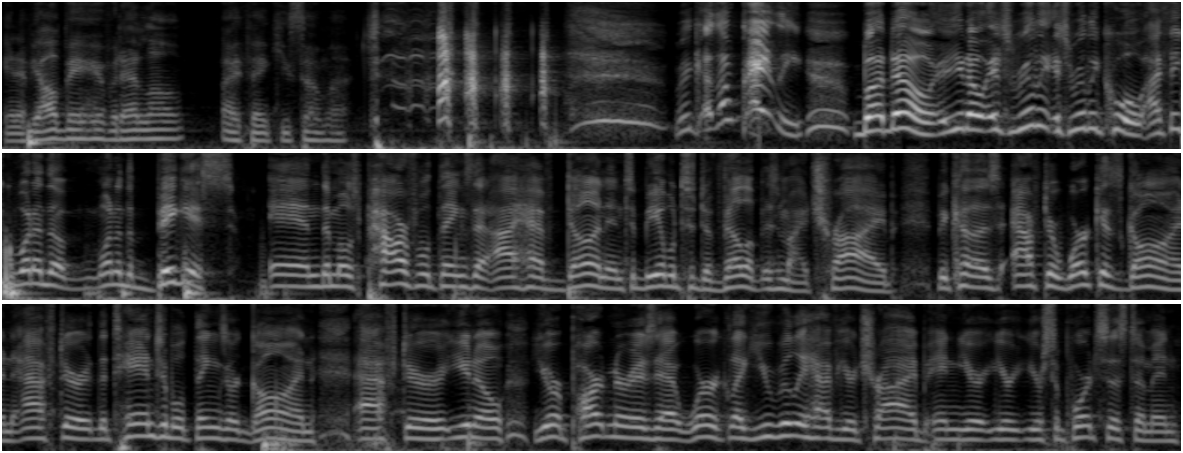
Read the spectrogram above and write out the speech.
And if y'all been here for that long, I thank you so much. because I'm crazy. But no, you know, it's really it's really cool. I think one of the one of the biggest and the most powerful things that I have done and to be able to develop is my tribe because after work is gone, after the tangible things are gone, after, you know, your partner is at work, like you really have your tribe and your your your support system and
